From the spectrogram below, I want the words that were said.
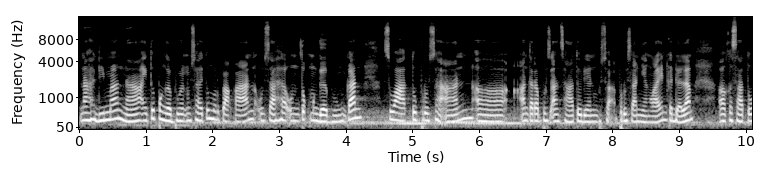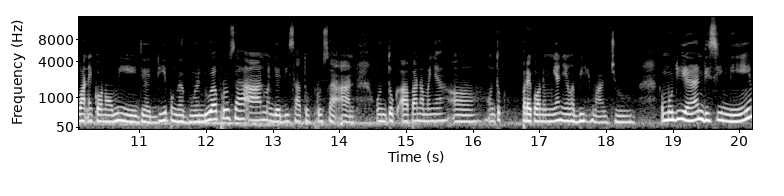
Nah, di mana itu penggabungan usaha itu merupakan usaha untuk menggabungkan suatu perusahaan uh, antara perusahaan satu dengan perusahaan yang lain ke dalam uh, kesatuan ekonomi. Jadi penggabungan dua perusahaan menjadi satu perusahaan untuk apa namanya uh, untuk perekonomian yang lebih maju. Kemudian di sini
